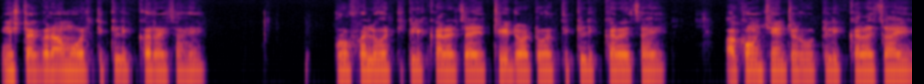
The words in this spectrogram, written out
इंस्टाग्रामवरती क्लिक करायचं आहे. प्रोफाईल वरती क्लिक करायचं आहे थ्री डॉट वरती क्लिक करायचं आहे अकाउंट सेंटर वर क्लिक करायचं आहे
